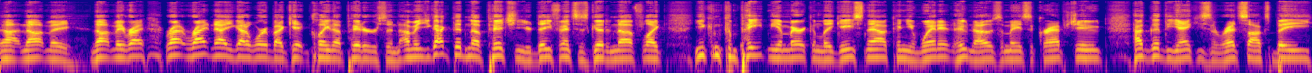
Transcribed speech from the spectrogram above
Not not me. Not me. Right right right now you got to worry about getting cleanup hitters and I mean you got good enough pitching, your defense is good enough. Like you can compete in the American League East now. Can you win it? Who knows? I mean it's a crapshoot. How good the Yankees and the Red Sox be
